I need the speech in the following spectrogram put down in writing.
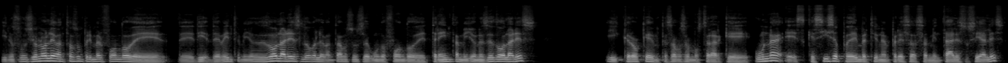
y nos funcionó, levantamos un primer fondo de, de, de 20 millones de dólares, luego levantamos un segundo fondo de 30 millones de dólares y creo que empezamos a mostrar que una es que sí se puede invertir en empresas ambientales, sociales,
